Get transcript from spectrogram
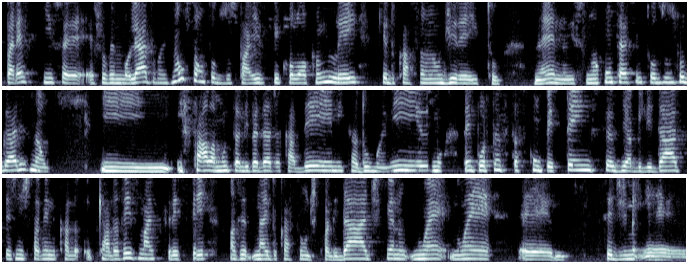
parece que isso é, é chovendo molhado, mas não são todos os países que colocam em lei que educação é um direito, né? Isso não acontece em todos os lugares, não. E, e fala muito da liberdade acadêmica, do humanismo, da importância das competências e habilidades que a gente está vendo cada, cada, vez mais crescer na educação de qualidade, que não é, não é é, é,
